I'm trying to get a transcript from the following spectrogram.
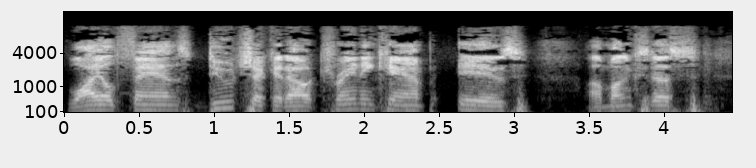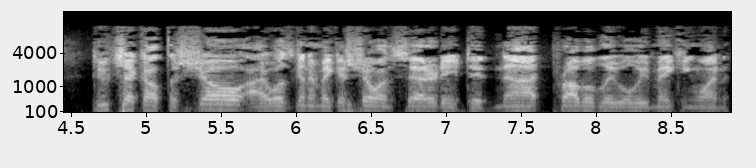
Wild fans, do check it out. Training camp is amongst us do check out the show. I was going to make a show on Saturday, did not. Probably will be making one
